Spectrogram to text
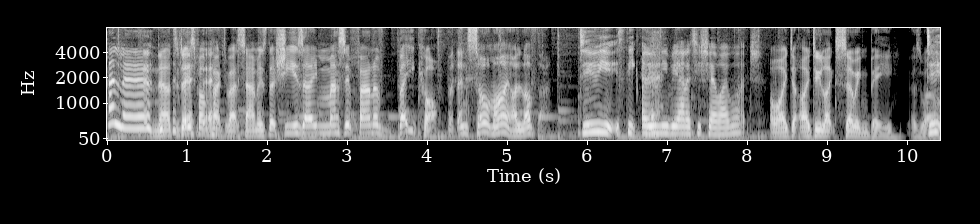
Hello. Now, today's fun fact about Sam is that she is a massive fan of Bake Off, but then so am I. I love that. Do you? It's the only reality show I watch. Oh, I do, I do like Sewing Bee as well. Do you?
